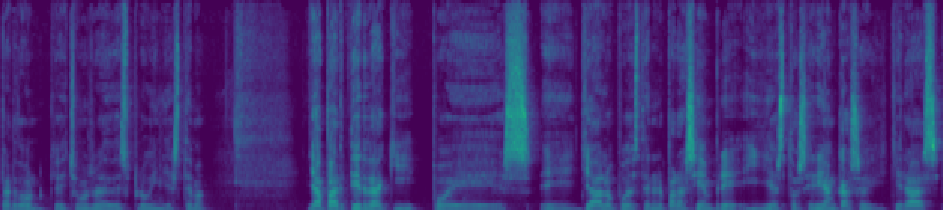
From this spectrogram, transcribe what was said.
perdón, que he dicho muchas veces plugin y es tema. Y a partir de aquí, pues eh, ya lo puedes tener para siempre y esto sería en caso de que quieras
